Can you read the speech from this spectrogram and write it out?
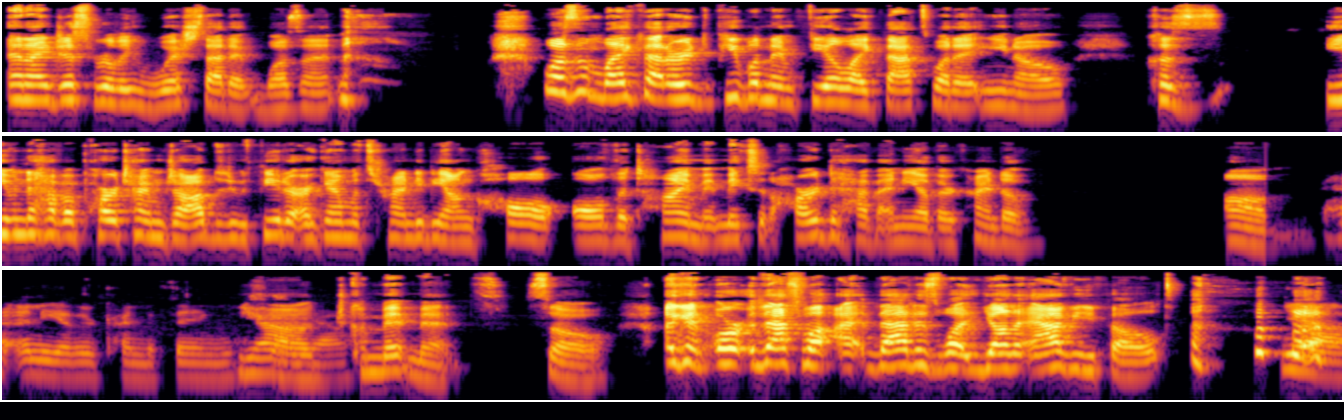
and i just really wish that it wasn't wasn't like that or people didn't feel like that's what it you know because even to have a part-time job to do theater again with trying to be on call all the time it makes it hard to have any other kind of um any other kind of thing. So, yeah, yeah. commitments so again or that's what I, that is what young abby felt yeah.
